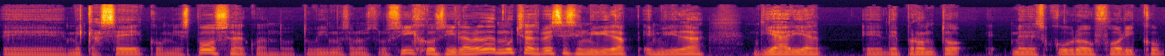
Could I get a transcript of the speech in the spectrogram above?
eh, me casé con mi esposa, cuando tuvimos a nuestros hijos y la verdad muchas veces en mi vida, en mi vida diaria eh, de pronto me descubro eufórico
